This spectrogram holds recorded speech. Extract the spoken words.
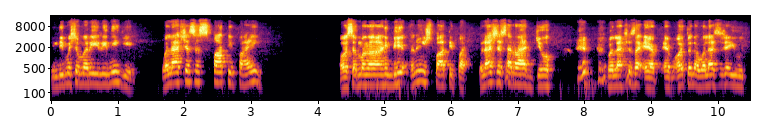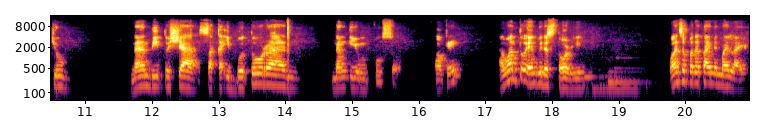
Hindi mo siya maririnig eh. Wala siya sa Spotify. O sa mga hindi, ano yung Spotify? Wala siya sa radyo. wala siya sa FM. O ito na, wala siya sa YouTube. Nandito siya sa kaibuturan ng iyong puso. Okay? I want to end with a story. Once upon a time in my life,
